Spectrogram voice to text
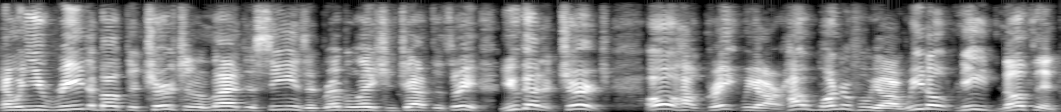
And when you read about the church of the Laodiceans in Revelation chapter 3, you got a church. Oh, how great we are. How wonderful we are. We don't need nothing.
